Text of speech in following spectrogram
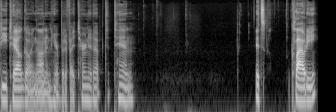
detail going on in here. But if I turn it up to 10, it's cloudy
